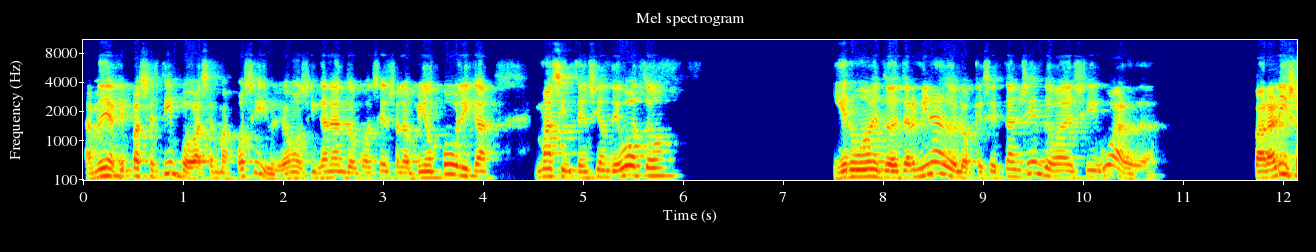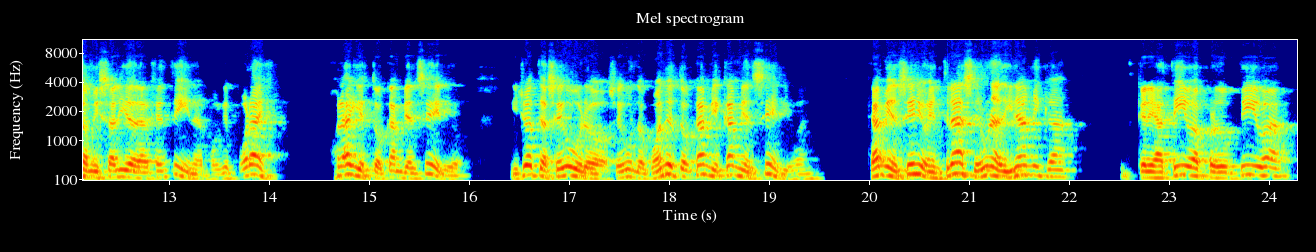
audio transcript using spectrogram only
A medida que pase el tiempo va a ser más posible. Vamos a ir ganando consenso en la opinión pública, más intención de voto. Y en un momento determinado los que se están yendo van a decir, guarda, paralizo mi salida de Argentina, porque por ahí, por ahí esto cambia en serio. Y yo te aseguro, segundo, cuando esto cambie, cambia en serio. ¿eh? Cambia en serio, entras en una dinámica creativa, productiva,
